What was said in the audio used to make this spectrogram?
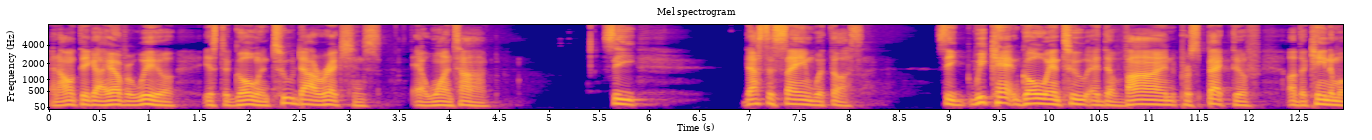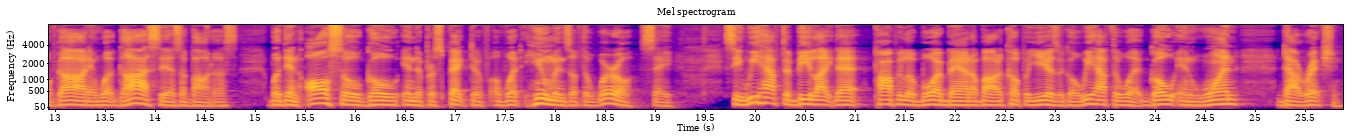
and I don't think I ever will, is to go in two directions at one time. See, that's the same with us. See, we can't go into a divine perspective of the kingdom of God and what God says about us, but then also go in the perspective of what humans of the world say. See, we have to be like that popular boy band about a couple years ago. We have to what? Go in one direction.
